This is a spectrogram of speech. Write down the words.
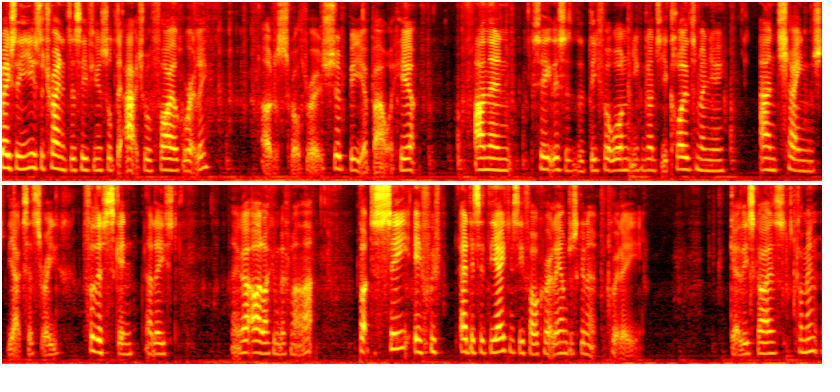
And basically use the trainer to see if you installed the actual file correctly. I'll just scroll through it. It should be about here. And then see this is the default one. You can go into your clothes menu and change the accessories for the skin at least. There you go. I like him looking like that. But to see if we've edited the agency file correctly, I'm just gonna quickly get these guys to come in.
